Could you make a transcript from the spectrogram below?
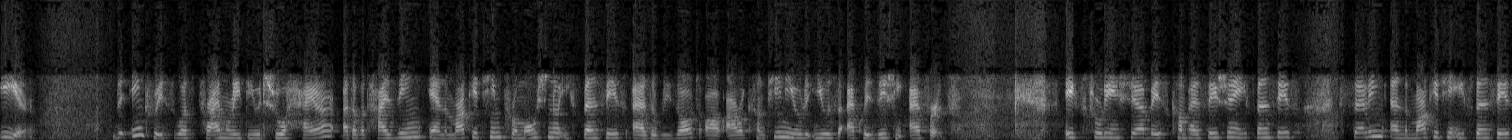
year. The increase was primarily due to higher advertising and marketing promotional expenses as a result of our continued user acquisition efforts. Excluding share-based compensation expenses, selling and marketing expenses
